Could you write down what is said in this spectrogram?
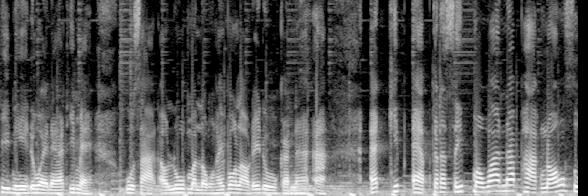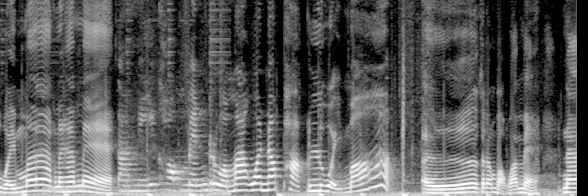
ที่นี้ด้วยนะที่แหมอุตส่าห์เอารูปมาลงให้พวกเราได้ดูกันนะฮะอะแอดคลิปแอบกระซิบมาว่าหน้าผากน้องสวยมากนะฮะแหมตอนนี้คอมเมนต์รัวมากว่าหน้าผากรวยมากเออ ก็ต้องบอกว่าแหมหน้า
